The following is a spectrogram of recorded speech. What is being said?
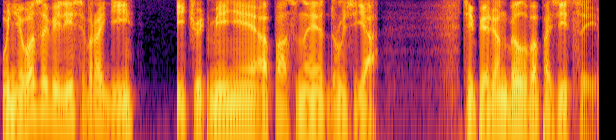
У него завелись враги и чуть менее опасные друзья. Теперь он был в оппозиции.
